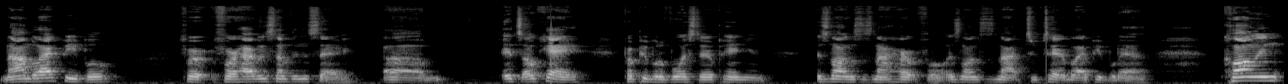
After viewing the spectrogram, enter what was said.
non-black people for for having something to say. Um, it's okay for people to voice their opinion as long as it's not hurtful, as long as it's not to tear black people down. Calling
